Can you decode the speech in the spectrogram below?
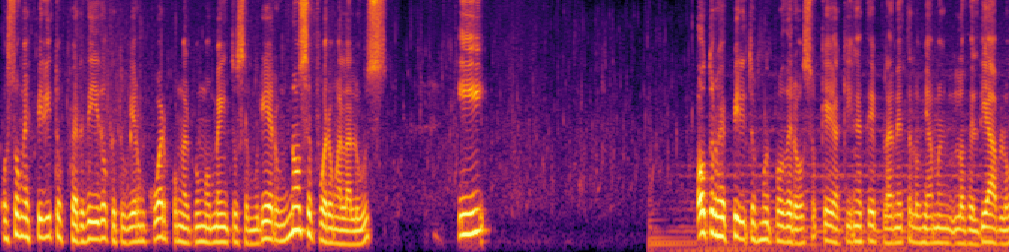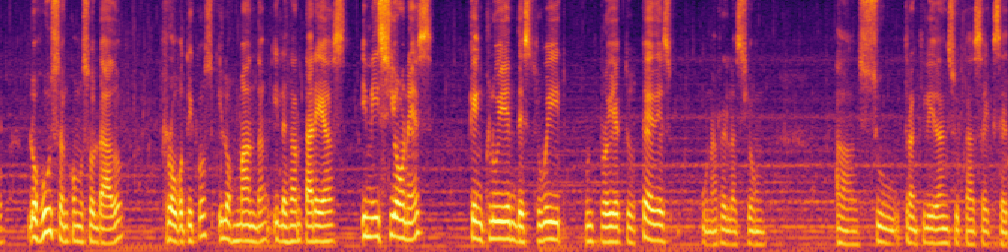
o son espíritus perdidos que tuvieron cuerpo en algún momento, se murieron, no se fueron a la luz. Y otros espíritus muy poderosos que aquí en este planeta los llaman los del diablo, los usan como soldados robóticos y los mandan y les dan tareas y misiones que incluyen destruir un proyecto de ustedes, una relación su tranquilidad en su casa, etc.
